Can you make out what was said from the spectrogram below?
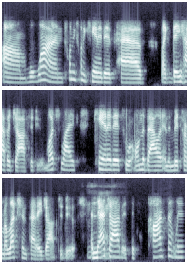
um, well, one, 2020 candidates have like they have a job to do, much like candidates who are on the ballot in the midterm elections had a job to do. Mm-hmm. And that mm-hmm. job is to constantly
